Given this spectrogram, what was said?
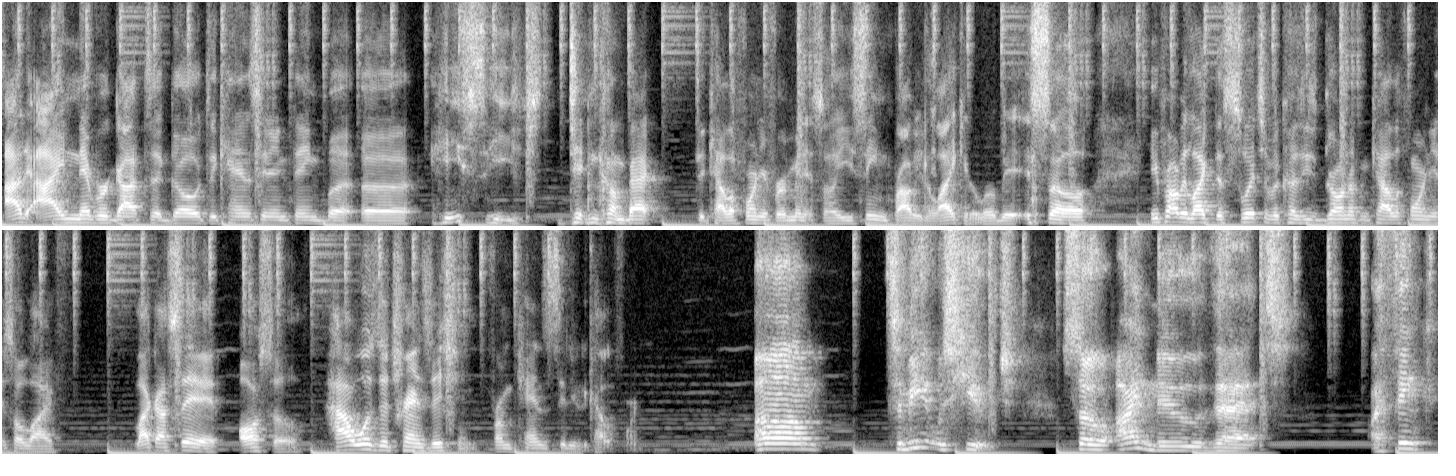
I, I never got to go to Kansas City or anything, but uh, he he didn't come back to California for a minute, so he seemed probably to like it a little bit. So he probably liked the switch of it because he's grown up in California. So like, like I said, also, how was the transition from Kansas City to California? Um, to me, it was huge. So I knew that. I think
